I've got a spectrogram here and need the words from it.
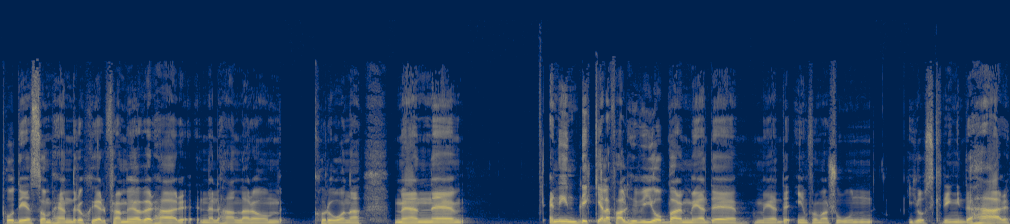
på det som händer och sker framöver här när det handlar om corona. Men eh, en inblick i alla fall hur vi jobbar med, eh, med information just kring det här.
